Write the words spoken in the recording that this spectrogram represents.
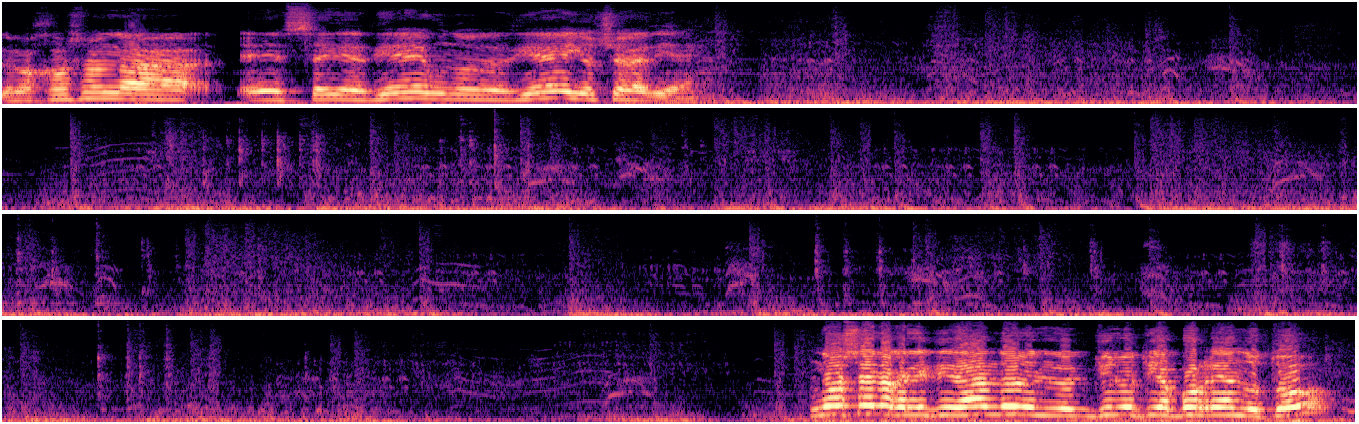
Lo mejor son las 6 eh, de 10, 1 de 10 y 8 de 10. No sé lo que le estoy dando, yo lo estoy aporreando todo.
